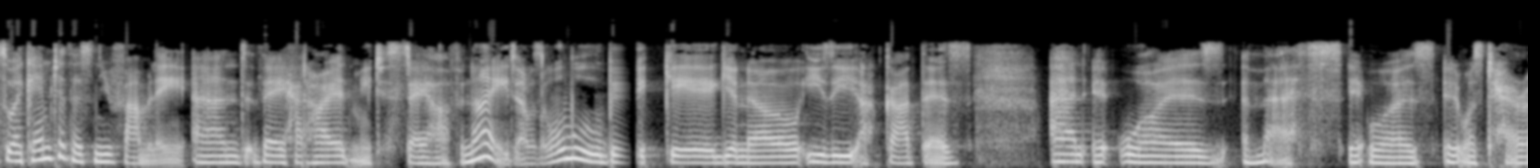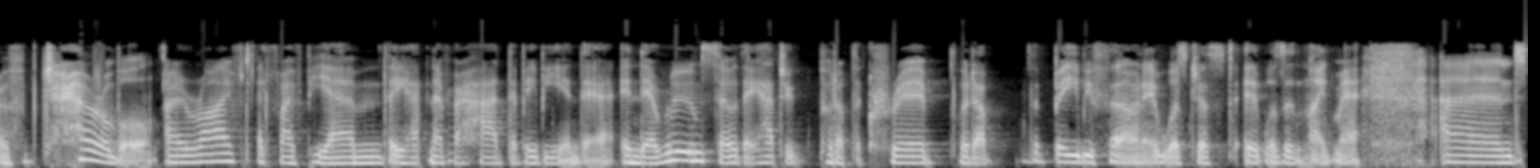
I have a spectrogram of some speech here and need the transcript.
So I came to this new family and they had hired me to stay half a night. I was like, oh, big gig, you know, easy, I've got this. And it was a mess. It was it was terrible, terrible. I arrived at 5 p.m. They had never had the baby in their in their room, so they had to put up the crib, put up the baby phone. It was just, it was a nightmare. And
